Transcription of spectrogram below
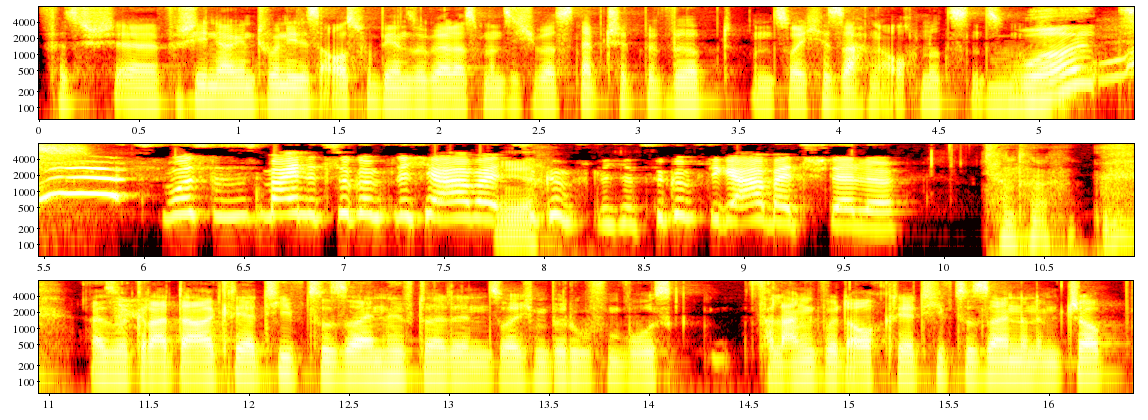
vers äh, verschiedene Agenturen, die das ausprobieren sogar, dass man sich über Snapchat bewirbt und solche Sachen auch nutzen. zum What? Ich wusste, das ist meine zukünftige Arbeit, Ja. zukünftige, zukünftige Arbeitsstelle. Also gerade da kreativ zu sein, hilft halt in solchen Berufen, wo es verlangt wird, auch kreativ zu sein, dann im Job.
